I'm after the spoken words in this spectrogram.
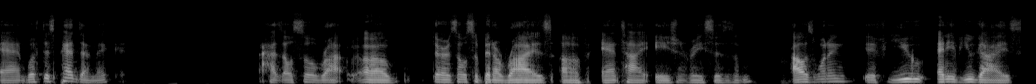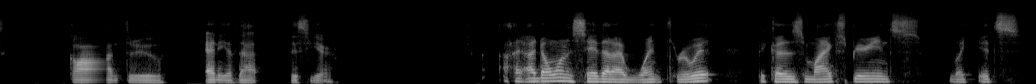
and with this pandemic, has also uh, there has also been a rise of anti-Asian racism. I was wondering if you, any of you guys, gone through any of that this year. I, I don't want to say that I went through it because my experience like it's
